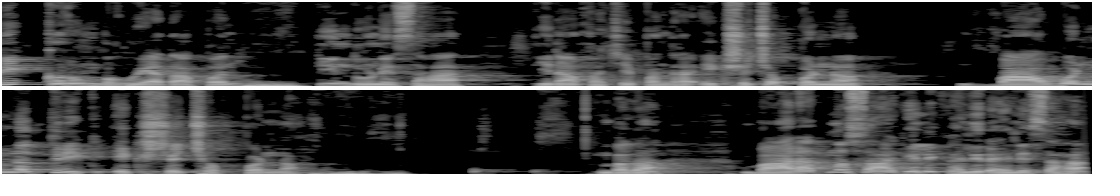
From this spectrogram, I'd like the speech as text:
त्रिक करून बघूयात आपण. तीन दोने सहा तीन पाचे पंधरा एकशे छप्पन्न. बावन्न त्रिक एकशे छप्पन्न. बघा बारातनं सहा गेले खाली राहिले सहा.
